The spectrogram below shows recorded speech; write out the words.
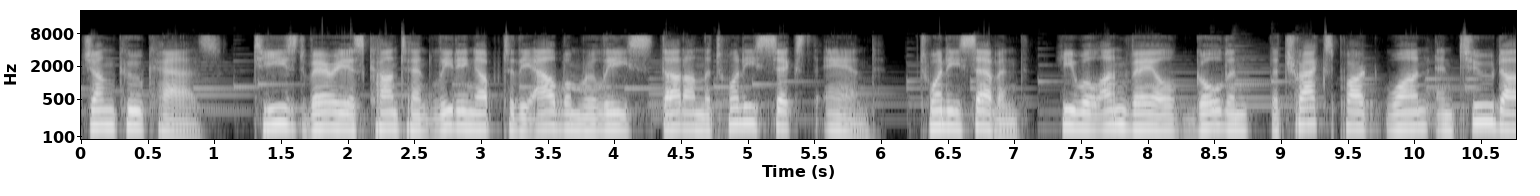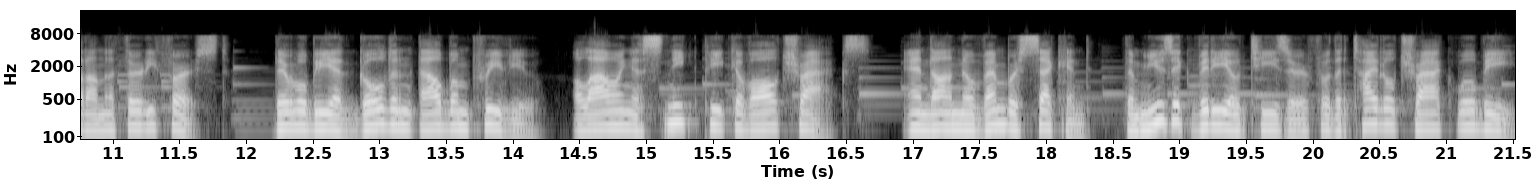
Jungkook has teased various content leading up to the album release. On the 26th and 27th, he will unveil Golden, the tracks part 1 and 2. On the 31st, there will be a Golden album preview, allowing a sneak peek of all tracks, and on November 2nd, the music video teaser for the title track will be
